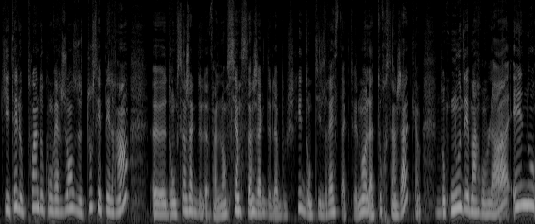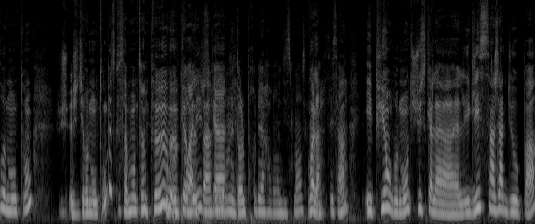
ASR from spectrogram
qui était le point de convergence de tous ces pèlerins. donc Saint-Jacques de, enfin l'ancien Saint-Jacques de la Boucherie, dont il reste actuellement la tour Saint-Jacques. Hein. Donc nous démarrons là et nous remontons je, dis remontons parce que ça monte un peu euh, pour aller Paris, on est dans le premier arrondissement. Voilà, c'est ça. Et puis on remonte jusqu'à l'église Saint-Jacques-du-Haut-Pas,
